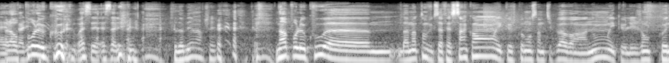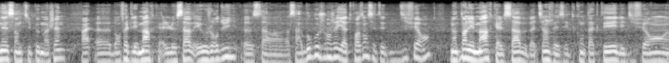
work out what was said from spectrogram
eh, Alors salut. pour le coup, ouais, c'est salut. ça doit bien marcher. non, pour le coup, euh, bah maintenant vu que ça fait 5 ans et que je commence un petit peu à avoir un nom et que les gens connaissent un petit peu ma chaîne, Ouais. bah, en fait les marques elles le savent. Et aujourd'hui, ça, ça a beaucoup changé. Il y a 3 ans, c'était différent. Maintenant les marques elles savent. Bah tiens, je vais essayer de contacter les différents,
